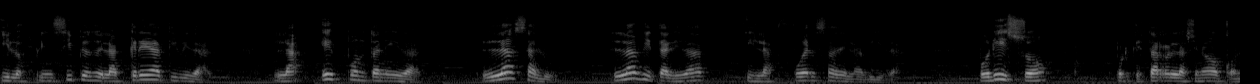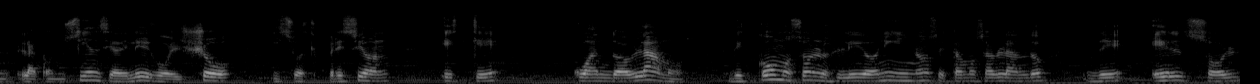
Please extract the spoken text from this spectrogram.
y los principios de la creatividad, la espontaneidad, la salud, la vitalidad y la fuerza de la vida. Por eso, porque está relacionado con la conciencia del ego, el yo y su expresión, es que cuando hablamos de cómo son los leoninos, estamos hablando de el sol,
